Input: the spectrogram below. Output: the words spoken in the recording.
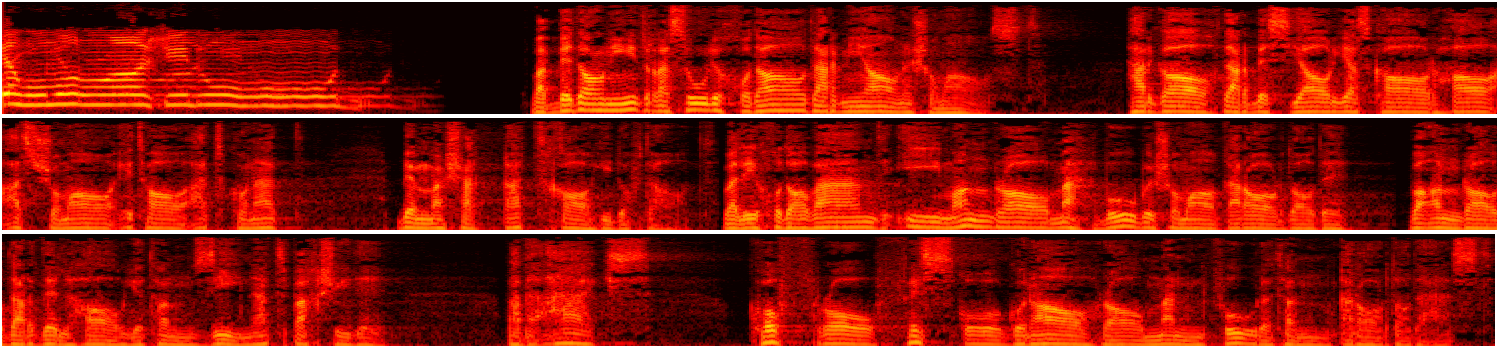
هم الراشدون. و بدانید رسول خدا در میان شماست. هرگاه در بسیاری از کارها از شما اطاعت کند به مشقت خواهید افتاد. ولی خداوند ایمان را محبوب شما قرار داده و آن را در دلهایتان زینت بخشیده و به عکس کفر و فسق و گناه را منفورتان قرار داده است.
